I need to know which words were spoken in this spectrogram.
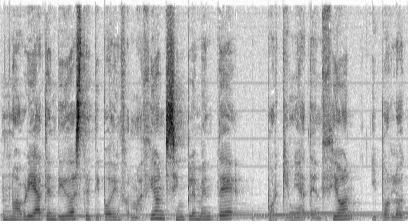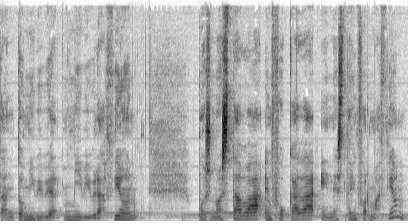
no habría atendido a este tipo de información simplemente porque mi atención y por lo tanto mi, vibración pues no estaba enfocada en esta información,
